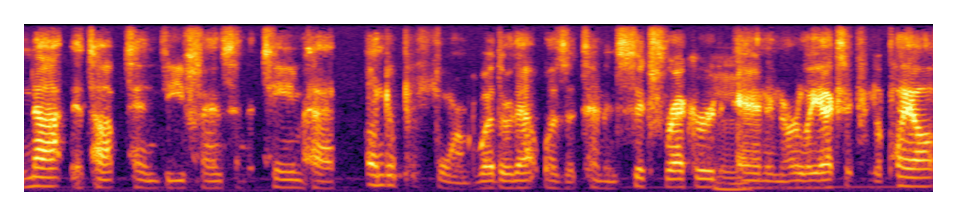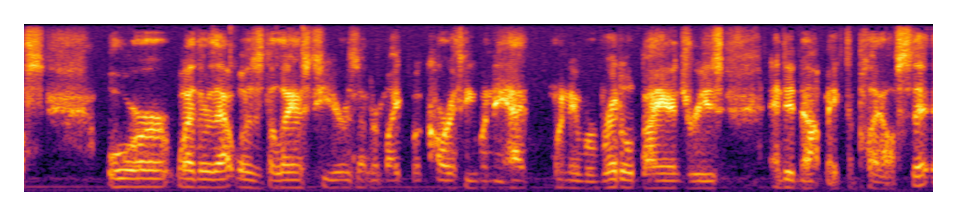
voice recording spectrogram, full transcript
not a top ten defense, and the team had underperformed. Whether that was a ten and six record Mhm. and an early exit from the playoffs, or whether that was the last two years under Mike McCarthy when they had when they were riddled by injuries and did not make the playoffs. That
